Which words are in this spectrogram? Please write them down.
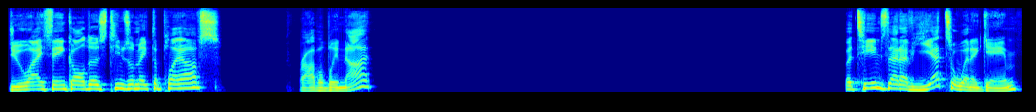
Do I think all those teams will make the playoffs? Probably not. But teams that have yet to win a game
